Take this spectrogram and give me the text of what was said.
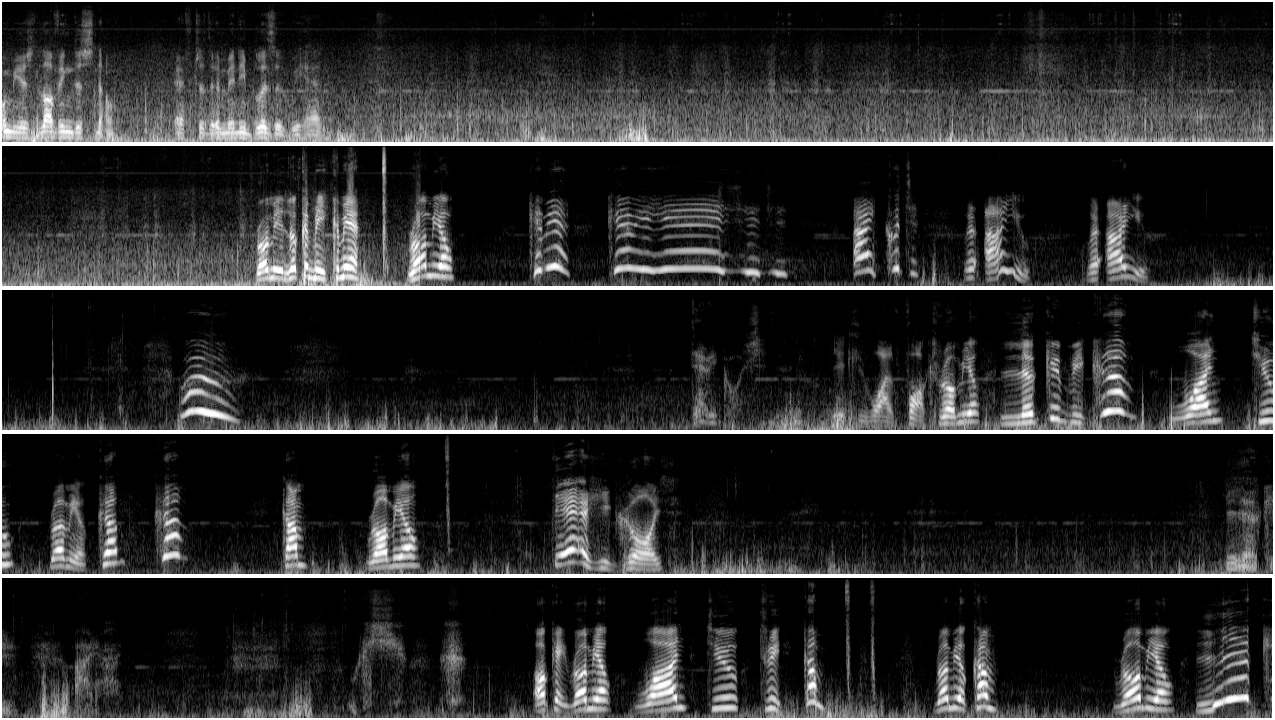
Romeo is loving the snow after the mini blizzard we had. Romeo, look at me. Come here. Romeo. Come here. Come here. Yes. yes, yes. I could. Where are you? Where are you? There he goes. Little wild fox. Romeo, look at me. Come. One, two. Romeo, come. Come. Come. Romeo. There he goes. Aye. Okay, Romeo. One, two, three. Come. Romeo, come. Romeo, look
